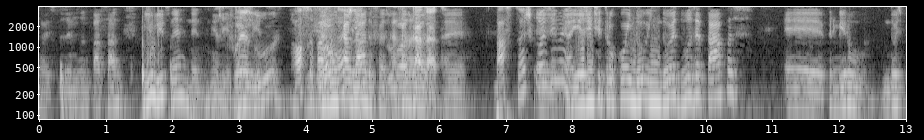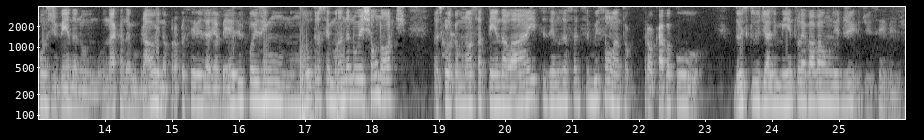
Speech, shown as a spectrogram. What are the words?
nós fizemos ano passado. Mil litros, né? Mil litros. Foi a do, litros. Nossa, Foi um bastante. casado, foi a Do do casado. Casado. É. Bastante coisa, hein, É, velho? aí a gente trocou em, do- em dois- duas etapas. É, primeiro em dois pontos de venda no, no Nacandango Brau e na própria cervejaria Bez, e depois em um- numa outra semana no Eixão Norte. Nós colocamos nossa tenda lá e fizemos essa distribuição lá. Tro- Trocava por 2 kg de alimento levava um litro de, de cerveja.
